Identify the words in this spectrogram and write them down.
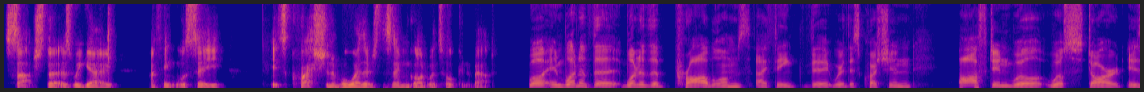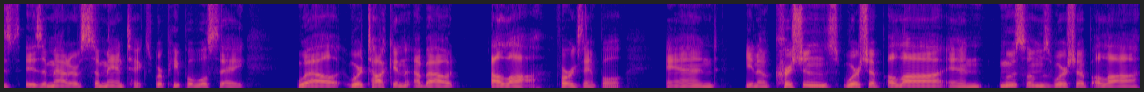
such that as we go, I think we'll see it's questionable whether it's the same God we're talking about. Well, and one of the one of the problems I think that where this question often will will start is is a matter of semantics, where people will say, "Well, we're talking about Allah, for example, and you know Christians worship Allah and Muslims worship Allah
